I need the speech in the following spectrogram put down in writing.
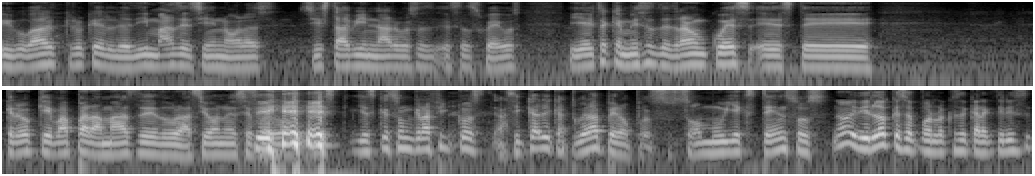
igual creo que le di más de 100 horas. Sí está bien largo esos, esos juegos. Y ahorita que me dices de Dragon Quest, este creo que va para más de duración ese Sí. juego. Y es, y es que son gráficos así caricatura, pero pues son muy extensos. No, y es lo que se, por lo que se caracteriza,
